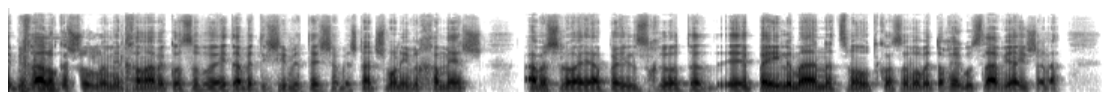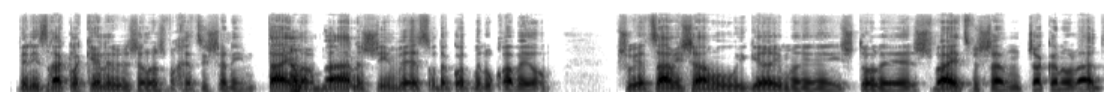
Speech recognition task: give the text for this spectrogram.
בכלל לא אוקיי. קשור למלחמה בקוסובו, היא הייתה ב-99. בשנת 85 אבא שלו היה פעיל זכויות, אה, פעיל למען עצמאות קוסובו בתוך יוגוסלביה הישנה, ונזרק לכלא לשלוש וחצי שנים. 200, ארבעה אנשים ועשר דקות מנוחה ביום. כשהוא יצא משם הוא היגר עם אה, אשתו לשוויץ, ושם צ'קה נולד,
